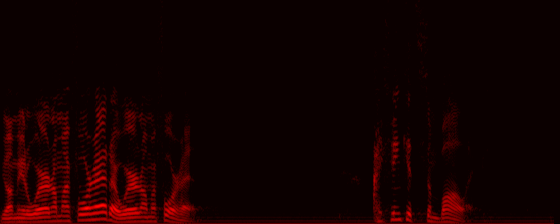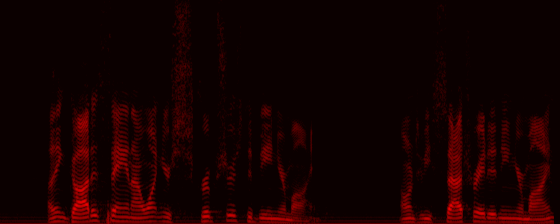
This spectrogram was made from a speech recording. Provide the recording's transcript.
You want me to wear it on my forehead? I wear it on my forehead. I think it's symbolic. I think God is saying, I want your scriptures to be in your mind. I want it to be saturated in your mind.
